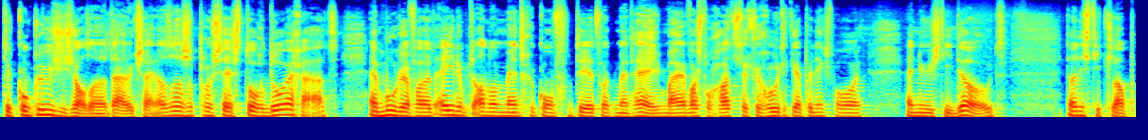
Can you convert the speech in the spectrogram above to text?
de conclusie zal dan uiteindelijk zijn dat als het proces toch doorgaat en moeder van het ene op het andere moment geconfronteerd wordt met hé, hey, maar hij was toch hartstikke goed, ik heb er niks van gehoord en nu is hij dood, dan is die klap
